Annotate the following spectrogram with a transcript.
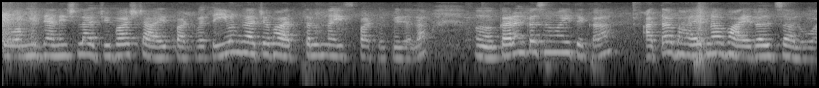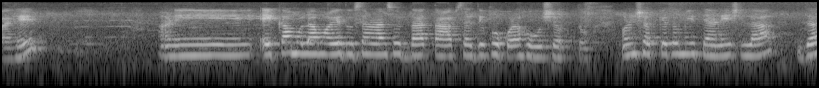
तेव्हा मी ज्ञानेशला अजिबात शाळेत पाठवते इवन घरच्या बाहेर त्याला नाहीच पाठवत मी त्याला. कारण कसं माहिती आहे का आता बाहेर ना व्हायरल चालू आहे. आणि एका मुलामुळे दुसऱ्यांनासुद्धा ताप सर्दी खोकळा होऊ शकतो. म्हणून शक्यतो मी ज्ञानेशला जर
